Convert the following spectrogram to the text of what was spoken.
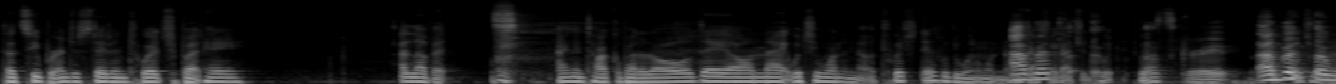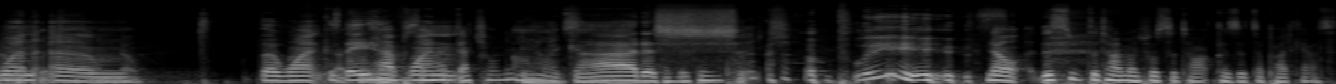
that's super interested in Twitch. But hey, I love it. I can talk about it all day, all night. What you want to know? Twitch does what you want to know. I bet the- Twitch. that's great. I bet the one, Twitch, what you wanna um. The one, because they you on the have one, Got you on the oh my. God, shut up, please. No, this is the time I'm supposed to talk because it's a podcast.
